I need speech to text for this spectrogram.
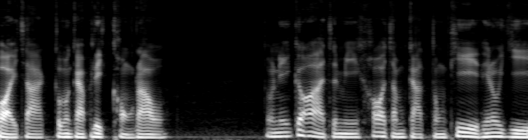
ปล่อยจากกระบวนการผลิตของเรา ตรงนี้ก็อาจจะมีข้อจำกัดตรงที่เทคโนโลยี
